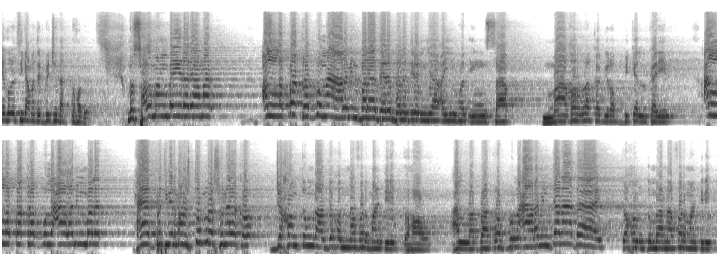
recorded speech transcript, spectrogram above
এগুলো থেকে আমাদের বেঁচে থাকতে হবে। মুসলমান ভাইরারে আমার আল্লাহ পাক রব্বুল আলামিন বারাদের বলে দিলেন, ইয়া আইয়ুহাল ইনসান মা গররাকা বিরাব্বিকাল কারীম। আল্লাহ পাক রব্বুল আলামিন বলেন হ্যাঁ পৃথিবীর মানুষ, তোমরা শুনে রাখো, যখন তোমরা যখন নাফরমানিতে লিপ্ত হও, আল্লাহ রব্বুল আলামিন জানা দেয়, যখন তোমরা নাফরমানিতে লিপ্ত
